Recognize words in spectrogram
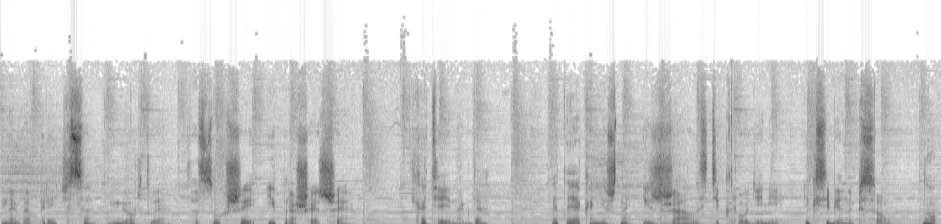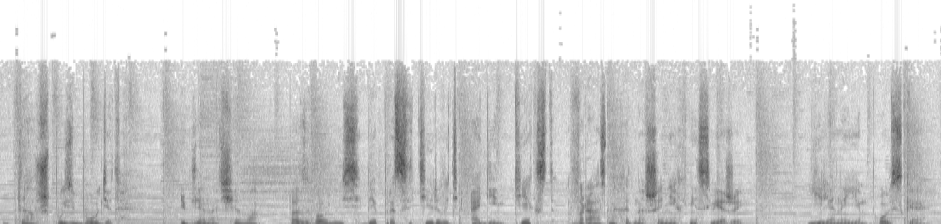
иногда прячется мертвое, засохшее и прошедшее. Хотя иногда это я, конечно, из жалости к родине и к себе написал. Но да уж пусть будет. И для начала позволю себе процитировать один текст в разных отношениях несвежий. Елена Емпольская –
